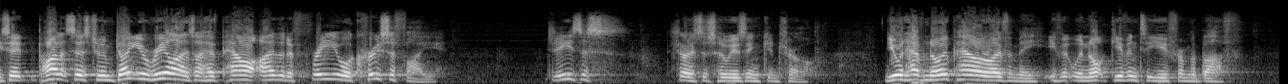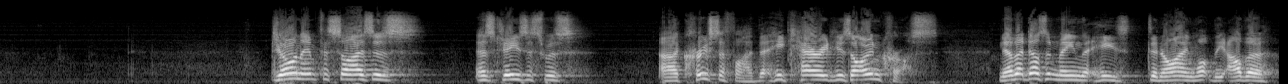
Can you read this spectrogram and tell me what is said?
He said, Pilate says to him, Don't you realize I have power either to free you or crucify you? Jesus shows us who is in control. You would have no power over me if it were not given to you from above. John emphasizes, as Jesus was uh, crucified, that he carried his own cross. Now, that doesn't mean that he's denying what the other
